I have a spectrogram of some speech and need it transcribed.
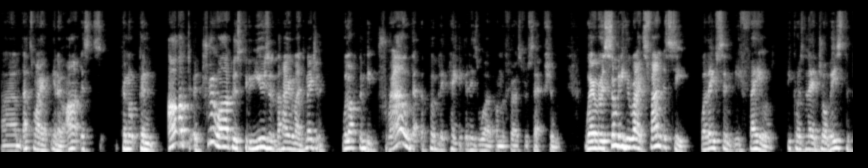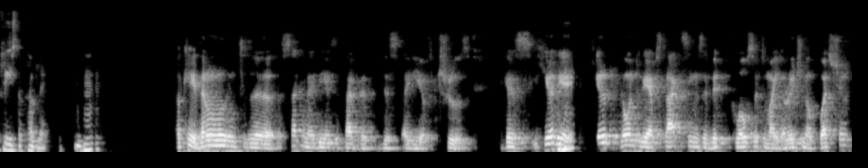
Um, that's why you know artists can can art a true artist who uses the higher imagination will often be proud that the public hated his work on the first reception. Whereas somebody who writes fantasy, well, they've simply failed because their job is to please the public. Mm -hmm. Okay, then we'll move into the second idea is the fact that this idea of truth, because here the mm -hmm here going to the abstract seems a bit closer to my original question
